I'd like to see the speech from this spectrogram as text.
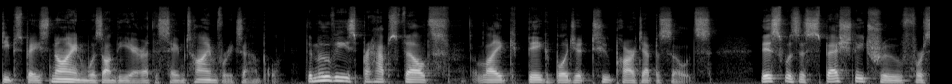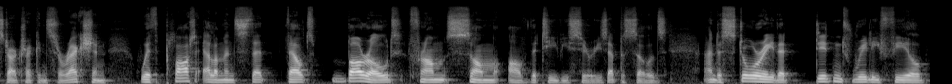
Deep Space Nine was on the air at the same time, for example. The movies perhaps felt like big budget two part episodes. This was especially true for Star Trek Insurrection, with plot elements that felt borrowed from some of the TV series episodes, and a story that didn't really feel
